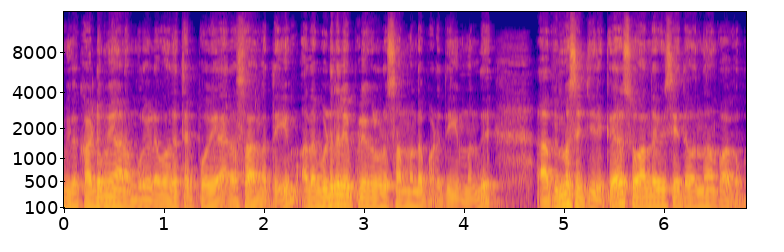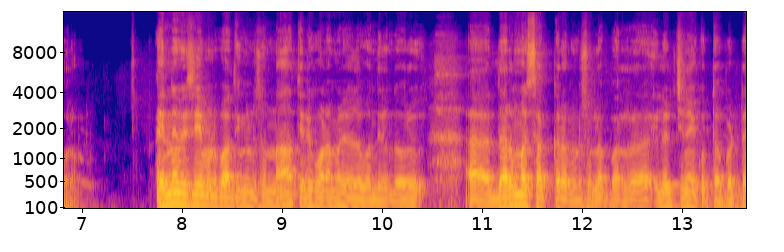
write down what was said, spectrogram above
மிக கடுமையான முறையில் வந்து தற்போதைய அரசாங்கத்தையும் அதை விடுதலை புலிகளோட சம்மந்தப்படுத்தியும் வந்து அஹ், விமர்சிச்சிருக்கார். ஸோ அந்த விஷயத்தை வந்து தான் பார்க்க போகிறோம் என்ன விஷயம்னு பார்த்தீங்கன்னு சொன்னால் திருகோணமலையில் வந்திருந்த ஒரு தர்ம சக்கரம்னு சொல்லப்படுற இலச்சினை குத்தப்பட்ட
